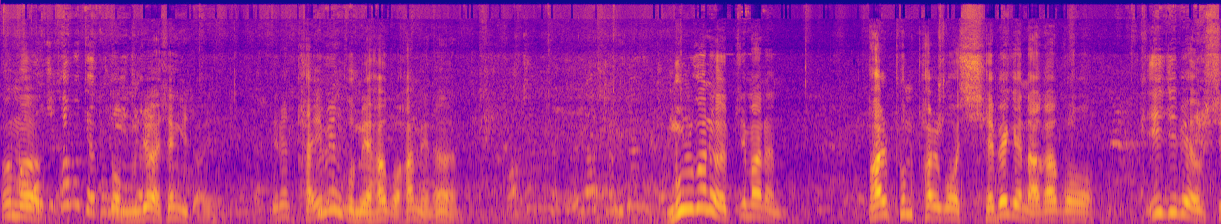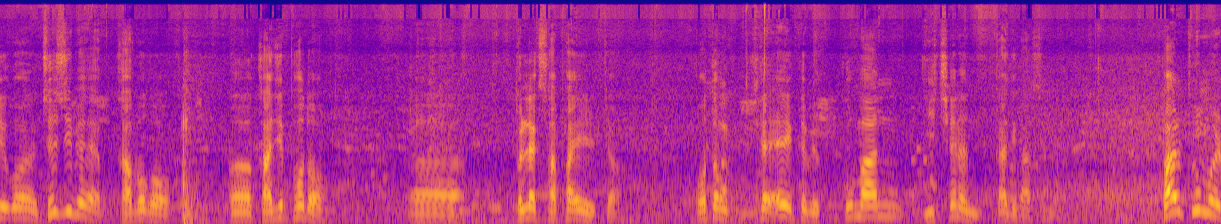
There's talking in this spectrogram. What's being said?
뭐또 문제가 생기죠. 이런 타이밍 구매하고 하면은 물건은 없지만은 발품 팔고 새벽에 나가고 이 집에 없이고 저 집에 가보고 어 가지포도 어, 블랙 사파이어 있죠. 보통 제 A급이 9만 2천 원까지 갔습니다. 발품을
